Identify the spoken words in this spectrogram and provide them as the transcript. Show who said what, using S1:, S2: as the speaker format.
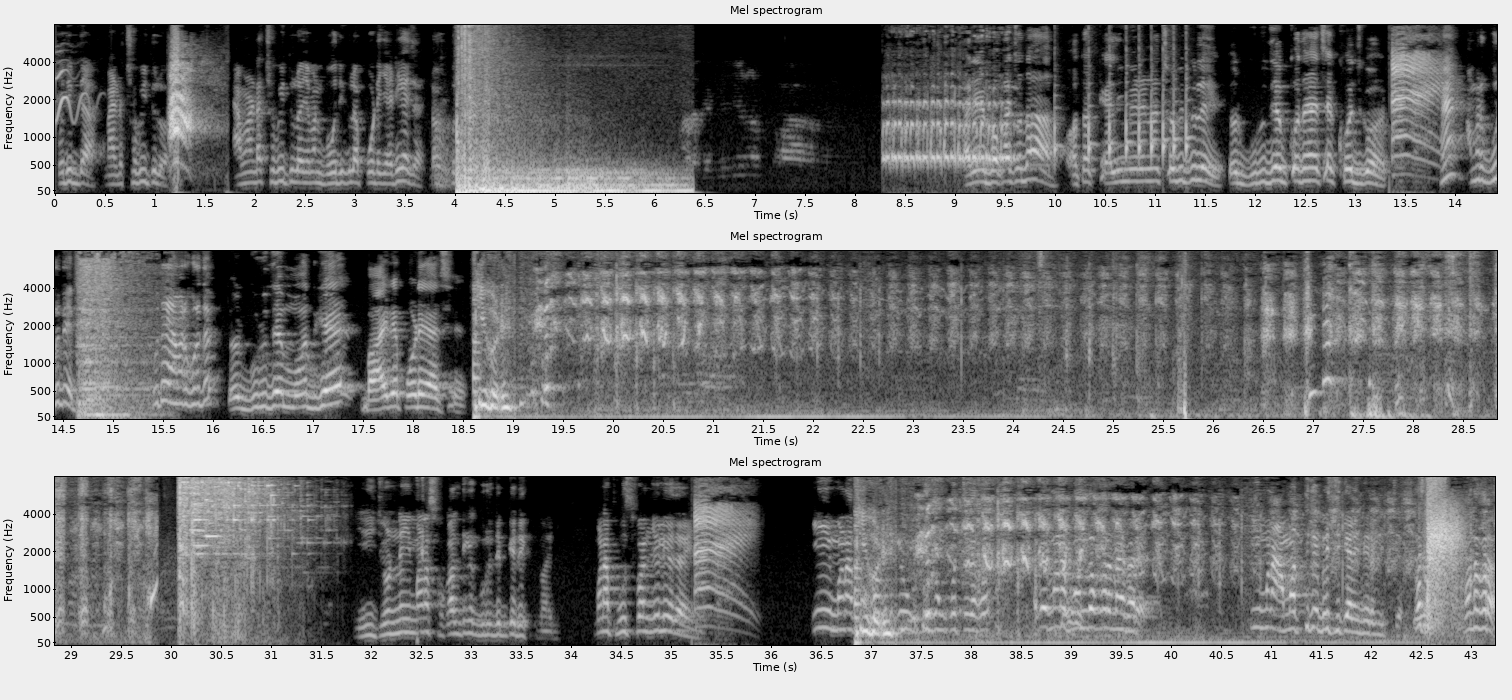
S1: প্রদীপ দা আমার একটা ছবি তুলো। এমন একটা ছবি তুলো যেমন বৌদিগুলো পড়ে যায় ঠিক আছে।
S2: আরে বোকাচোদা অত ক্যালি মেরে না ছবি তুলে তোর গুরুদেব কোথায় আছে খোঁজ কর।
S1: হ্যাঁ আমার গুরুদেব? কোথায় আমার গুরুদেব?
S2: তোর গুরুদেব মদ খেয়ে বাইরে পড়ে আছে।
S1: এই জন্যই মানে সকাল থেকে গুরুদেবকে দেখতে পাই মানে পুষ্পাঞ্জলিও দেয় ই মানে সকাল থেকে উঠে করছে দেখো? আরে মানে বন্ধ করে না এবারে। ই মানে আমার থেকে বেশি ক্যারি মেরে নিচ্ছে? বন্ধ করো।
